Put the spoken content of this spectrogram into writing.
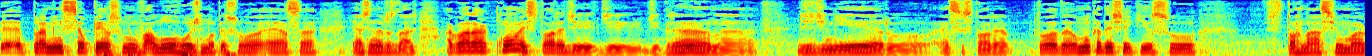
e é, para mim, se eu penso no valor hoje numa pessoa, é essa é a generosidade. Agora, com a história de, de, de grana, de dinheiro, essa história toda, eu nunca deixei que isso se tornasse uma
